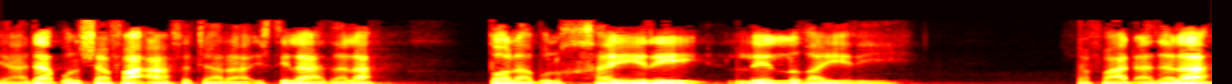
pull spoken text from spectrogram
Ya, adapun syafa'ah secara istilah adalah talabul khairi lil ghairi. Syafaat adalah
